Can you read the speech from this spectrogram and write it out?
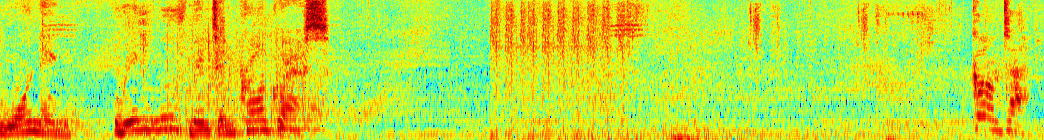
Warning. Ring movement in progress. Contact.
